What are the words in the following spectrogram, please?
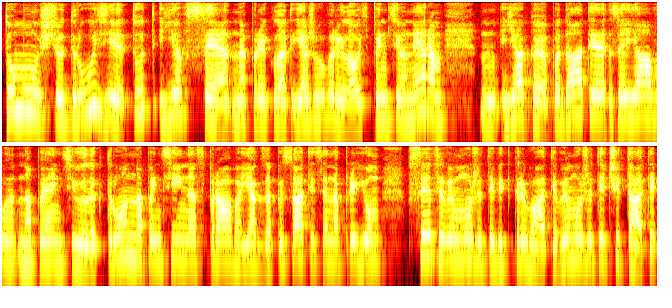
Тому що, друзі, тут є все. Наприклад, я ж говорила, ось пенсіонерам, як подати заяву на пенсію, електронна пенсійна справа, як записатися на прийом. Все це ви можете відкривати, ви можете читати.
